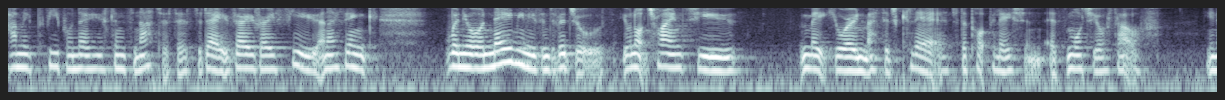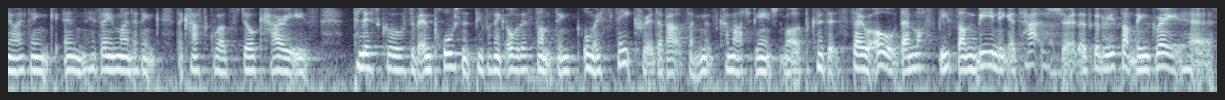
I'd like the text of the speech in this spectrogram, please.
how many people know who Cincinnatus is today? Very, very few. And I think when you're naming these individuals, you're not trying to make your own message clear to the population. It's more to yourself. You know, I think in his own mind, I think the classical world still carries political sort of importance. People think, oh, there's something almost sacred about something that's come out of the ancient world because it's so old. There must be some meaning attached to it. There's got to be something great here.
